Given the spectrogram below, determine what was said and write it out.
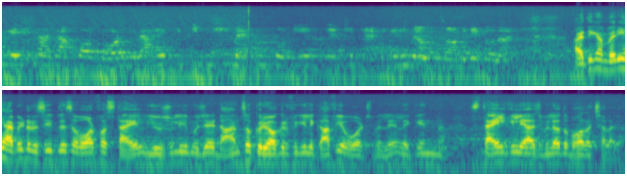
ग्रेजुएशन आज आपको अवार्ड मिला है। कितनी खुशी महसूस होती है? इतनी अच्छी कैटेगरी में हम नॉमिनेट होना है। I think I am very happy to receive this award for style usually मुझे डांस और कोरियोग्राफी के लिए काफ़ी अवार्ड्स मिले लेकिन स्टाइल के लिए आज मिला तो बहुत अच्छा लगा।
